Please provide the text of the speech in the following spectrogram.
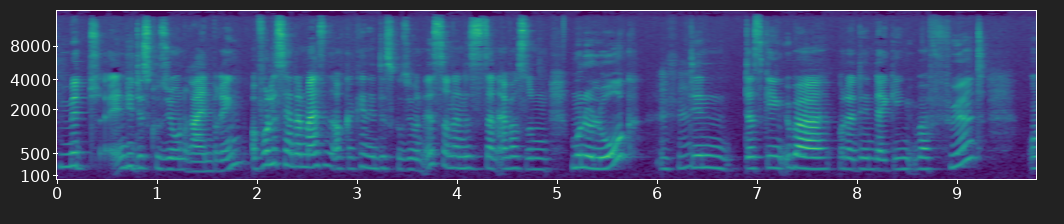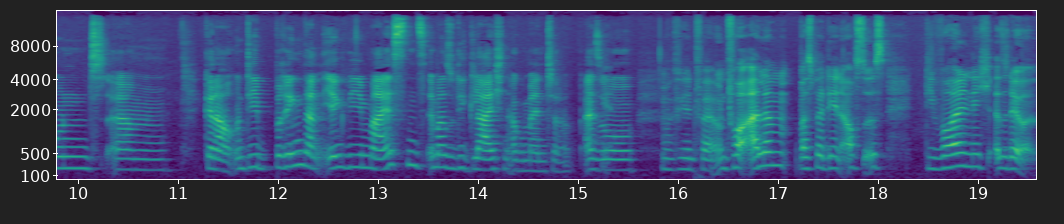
mit in die Diskussion reinbringen. Obwohl es ja dann meistens auch gar keine Diskussion ist, sondern es ist dann einfach so ein Monolog, mhm. den das Gegenüber oder den der Gegenüber führt und ähm, genau, und die bringen dann irgendwie meistens immer so die gleichen Argumente. Also. Ja, auf jeden Fall. Und vor allem, was bei denen auch so ist, die wollen nicht, also der,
